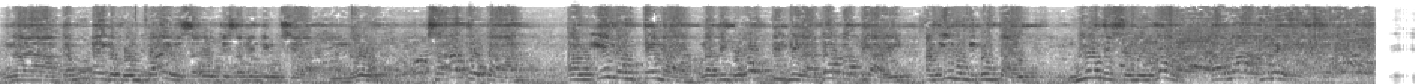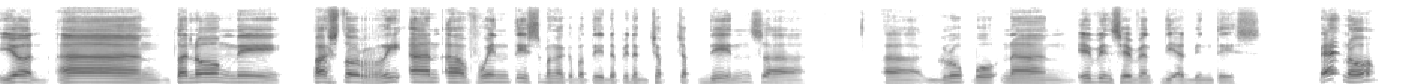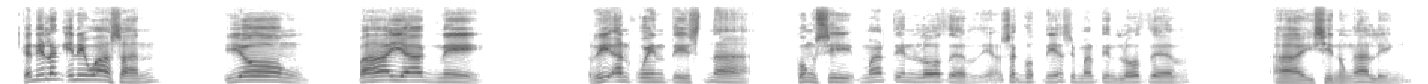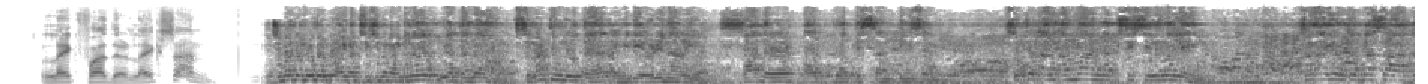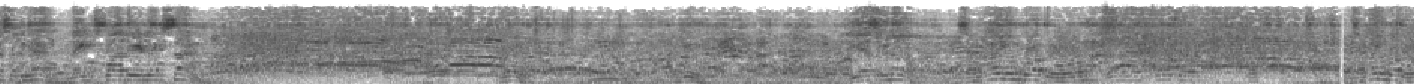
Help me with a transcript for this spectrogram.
nga kamo ba'y compile sa Old Testament ni siya? No. Sa ato ka, ang imong tema nga tibuok Biblia dapat di ay ang imong gikumpal New Testament lang. Tama, mali. Okay, yun. Ang tanong ni Pastor Rian ah, Fuentes, mga kapatid, na pinag-chap-chap din sa ah, grupo ng Even Seventh-day Adventist. Pero, kanilang iniwasan yung pahayag ni Rian Fuentes na kung si Martin Luther, yung sagot niya si Martin Luther ay sinungaling, like father, like son. Si Martin Luther po ay nagsisinungaling. Sunod na tanong, si Martin Luther ay hindi ordinaryo, father of Protestantism. So kung ang ama nagsisinungaling, sangayon ka ba sa kasabihan, like father, like son? Well, okay. Yes or no? Sang-ayon ko ako, sang-ayon ko ako,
